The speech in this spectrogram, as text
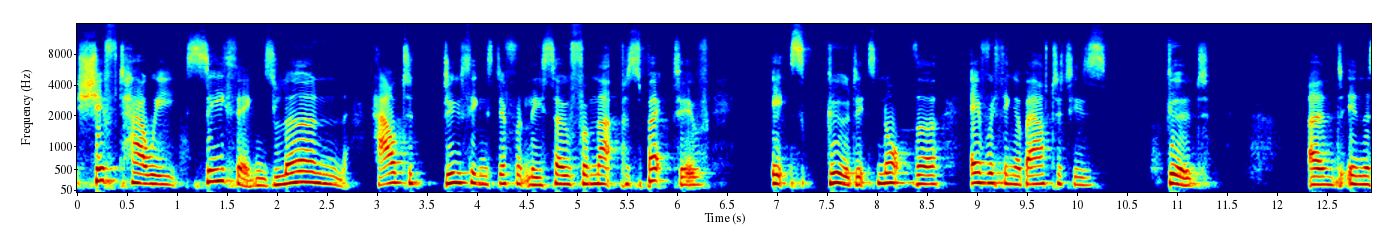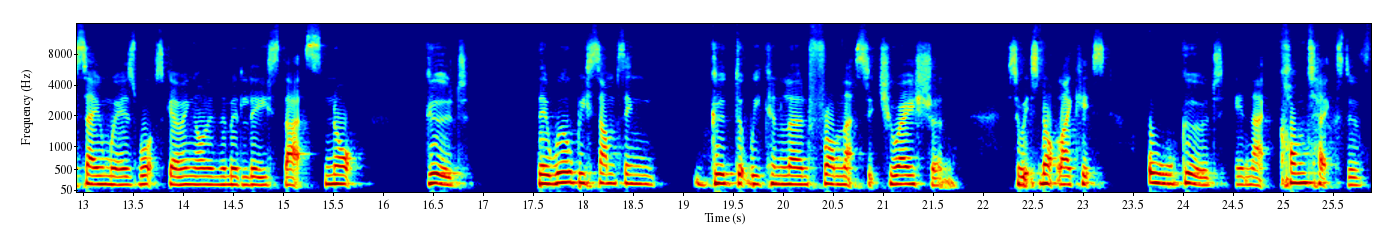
shift how we see things, learn how to do things differently. So from that perspective, it's good. It's not the everything about it is good. And in the same way as what's going on in the Middle East, that's not good. There will be something good that we can learn from that situation. So it's not like it's all good in that context of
